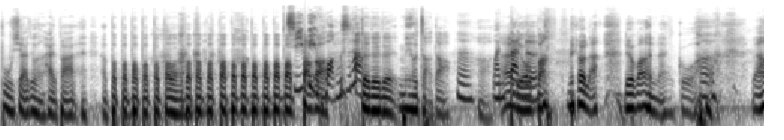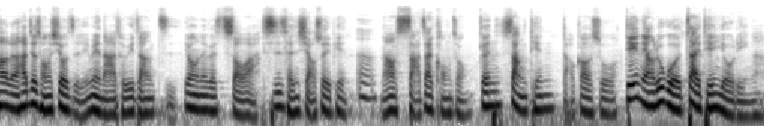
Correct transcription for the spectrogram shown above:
部下就很害怕，啊，报报报报报报报报报报报报报报报报报，启禀皇上，对对对，没有找到，嗯，啊，完蛋了，刘邦 没有啦，刘邦很难过。然后呢，他就从袖子里面拿出一张纸，用那个手啊撕成小碎片，嗯，然后撒在空中，跟上天祷告说：“爹娘如果在天有灵啊，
